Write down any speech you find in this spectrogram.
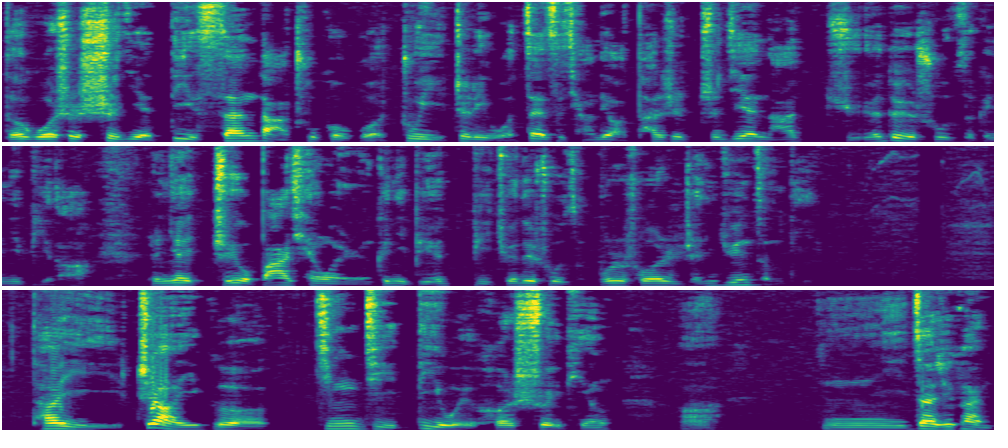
德国是世界第三大出口国。注意，这里我再次强调，它是直接拿绝对数字跟你比的啊，人家只有八千万人，跟你比比绝对数字，不是说人均怎么地。它以这样一个经济地位和水平啊，嗯，你再去看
